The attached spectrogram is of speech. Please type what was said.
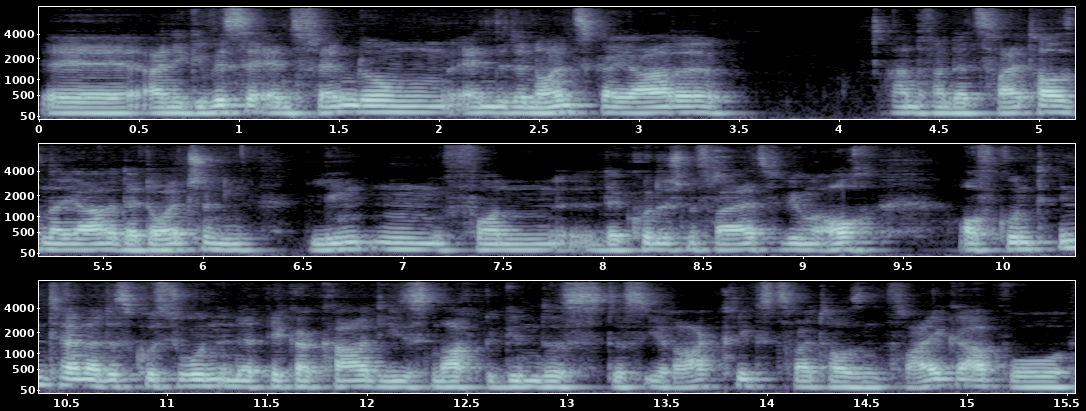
äh, eine gewisse Entfremdung Ende der 90er Jahre, Anfang der 2000er Jahre der deutschen Linken von der kurdischen Freiheitsbewegung auch aufgrund interner Diskussionen in der PKK, die es nach Beginn des, des Irakkriegs 2003 gab, wo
